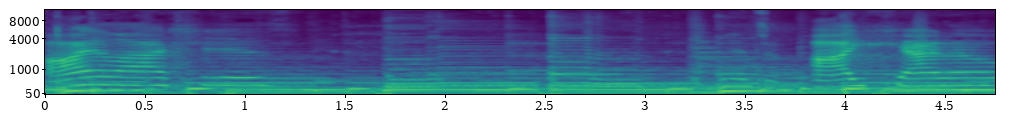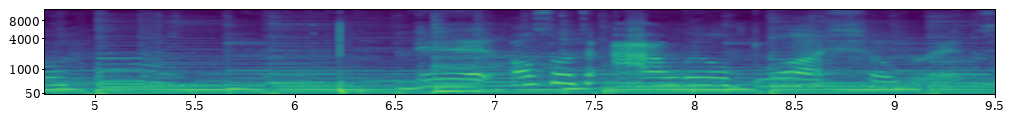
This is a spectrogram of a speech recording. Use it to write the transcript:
eyelashes eyeshadow. And also to add a little blush over it.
